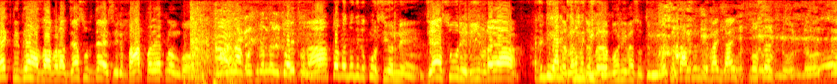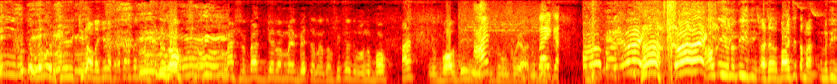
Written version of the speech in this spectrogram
দেখতে দেখা যা বড়া যে সুর রে ভাত পারে এক নম্বর। মানে না করছিলাম না এটা দেখছ না? তোকে তো কিছু করছি ওনে যে সুর এরি বড়া আচ্ছা দি আর সময় দি। বহি তুমি। আচ্ছা তালছেন দি ভাই যাই নসে কি দাও লাগি গেছে মাসের বেত গেলাম মই বেতন না তো ফিতে দিব না বউ। হ্যাঁ? বউ দেই কিছু বয়া দি এনে দি আচ্ছা বাড়ি যেতাম না এনে দি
